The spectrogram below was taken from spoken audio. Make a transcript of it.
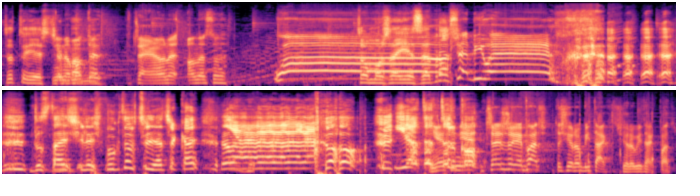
Co tu jeszcze Nie no, bo mamy? te... Czekaj, one, one są... Wow! Co, można je zebrać? Przebiłem! Dostajesz ileś punktów, czy nie? Czekaj. Jeden Nie, to tylko! nie, czekaj, czekaj, patrz, to się robi tak, to się robi tak, patrz.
